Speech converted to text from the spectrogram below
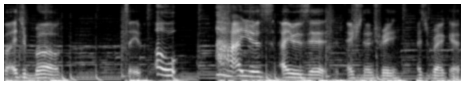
but it's a book. So if, oh i use i use it accidentally let's break it.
